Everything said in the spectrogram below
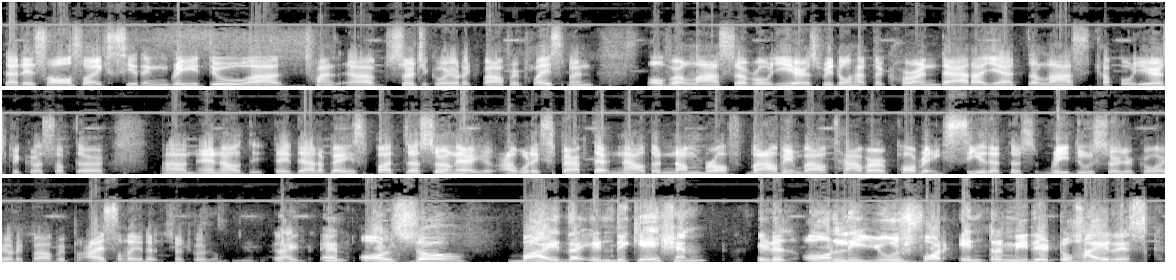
that is also exceeding redo uh, trans, uh, surgical aortic valve replacement over the last several years. We don't have the current data yet the last couple of years because of the um, NLD database, but uh, certainly I, I, would expect that now the number of valve-in-valve TAVR probably exceeded the redo surgical aortic valve, isolated. Right. And also by the indication, it is only used for intermediate to high risk.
